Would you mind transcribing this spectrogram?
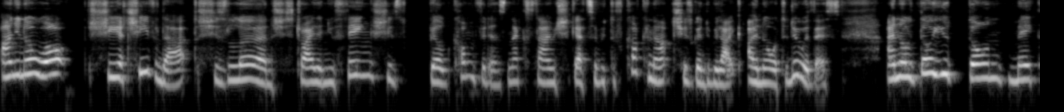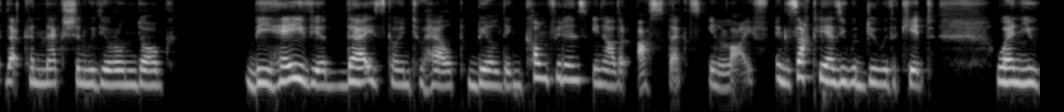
And you know what? She achieved that. She's learned. She's tried a new thing. She's build confidence. Next time she gets a bit of coconut, she's going to be like, I know what to do with this. And although you don't make that connection with your own dog behavior, that is going to help building confidence in other aspects in life, exactly as you would do with a kid when you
